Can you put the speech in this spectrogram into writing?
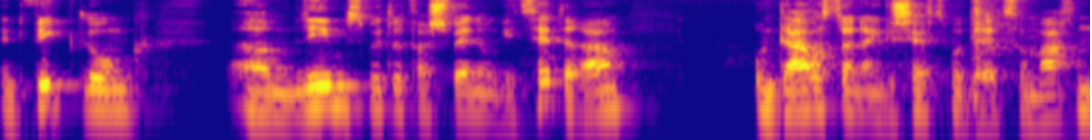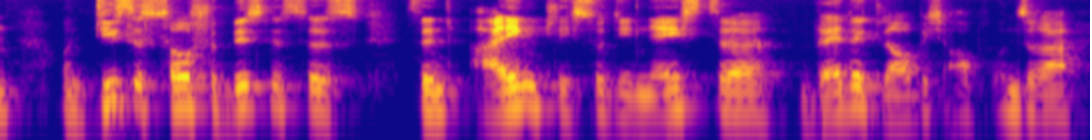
Entwicklung, ähm, Lebensmittelverschwendung etc und daraus dann ein Geschäftsmodell zu machen. Und diese Social Businesses sind eigentlich so die nächste Welle, glaube ich, auch unserer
